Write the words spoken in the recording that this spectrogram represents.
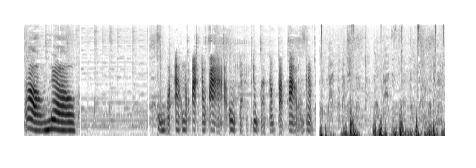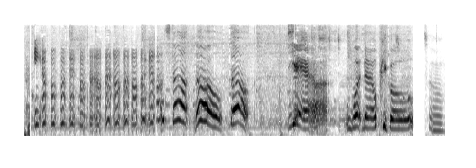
Oh no. Stop! No! No! Yeah! What now, Pico? So,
